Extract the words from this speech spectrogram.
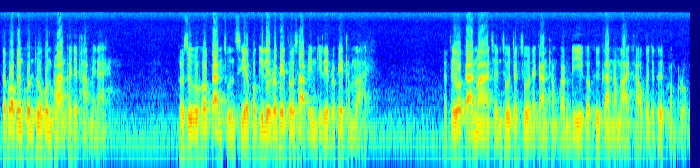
แต่พอเป็นคนชั่วคนพาลก็จะทำไม่ได้รู้สึกว่าเขาการสูญเสียพอกิเลสประเภทโทสะเป็นกิเลสประเภททำลายถือว่าการมาเชิญชวนชักชวนในการทำความดีก็คือการทำลายเขาก็จะเกิดความโกรธ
